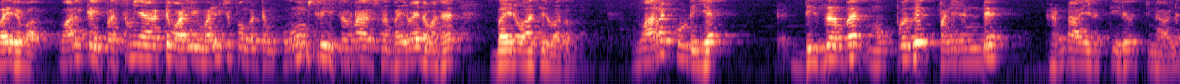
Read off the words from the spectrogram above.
பைரவா. வாழ்க்கை பசுமையாகட்டும் வாழ்வி மகிழ்ச்சி பொங்கட்டும். ஓம் ஸ்ரீ சுவர்ணகிருஷ்ண பைரவாய் நமக. பைரவ ஆசீர்வாதம். வரக்கூடிய டிசம்பர் முப்பது பன்னிரெண்டு ரெண்டாயிரத்தி இருபத்தி நாலு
